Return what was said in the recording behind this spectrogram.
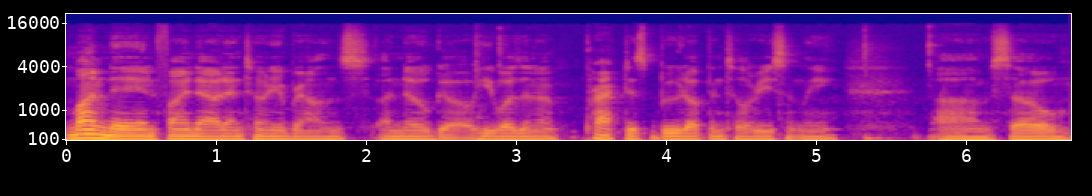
Monday and find out Antonio Brown's a no go. He wasn't a practice boot up until recently. Um, so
